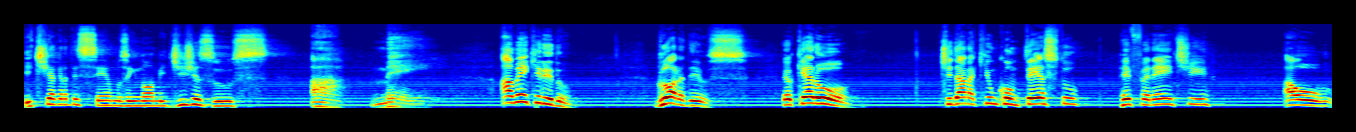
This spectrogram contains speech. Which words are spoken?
e te agradecemos em nome de Jesus. Amém. Amém, querido. Glória a Deus. Eu quero te dar aqui um contexto referente ao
